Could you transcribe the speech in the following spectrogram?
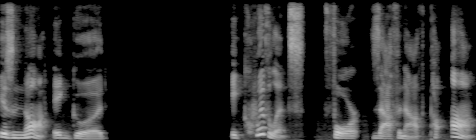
is not a good equivalence for Zaphanath Pa'ank.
